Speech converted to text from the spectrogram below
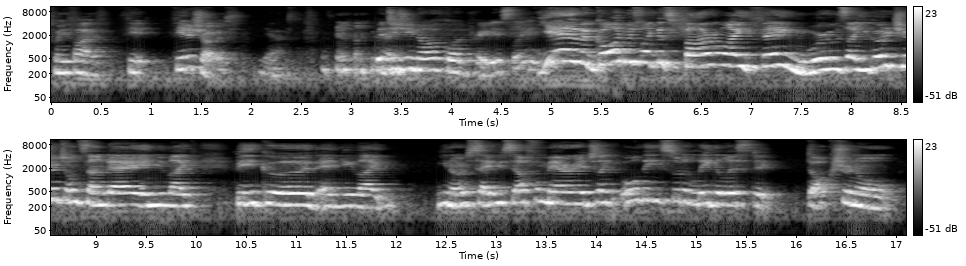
25. The- theatre shows. Yeah. But did you know of God previously? Yeah, but God was like this faraway thing where it was like you go to church on Sunday and you like be good and you like, you know, save yourself for marriage, like all these sort of legalistic doctrinal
